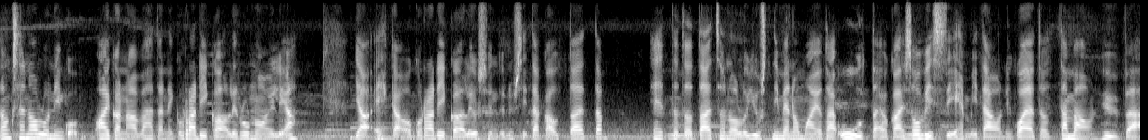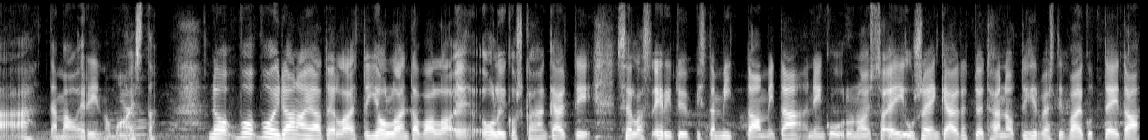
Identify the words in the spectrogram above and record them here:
että onko hän ollut niin kuin aikanaan vähän niin kuin radikaali runoilija. Ja ehkä onko radikaalius syntynyt sitä kautta, että että, mm. tota, että se on ollut just nimenomaan jotain uutta, joka ei sovi siihen, mitä on niin ajateltu, että tämä on hyvää, tämä on erinomaista. Joo. No vo- voidaan ajatella, että jollain tavalla eh, oli, koska hän käytti sellaista erityyppistä mittaa, mitä niin kuin runoissa ei usein käytetty. Että hän otti hirveästi vaikutteita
